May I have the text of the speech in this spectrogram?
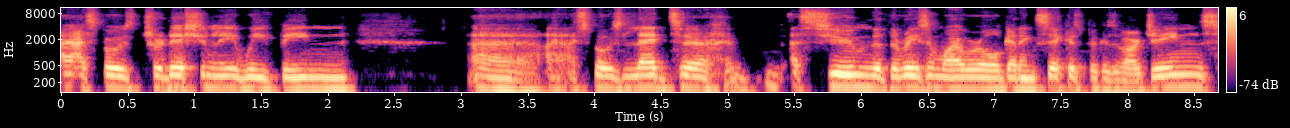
i, I suppose traditionally we've been uh, I, suppose led to assume that the reason why we're all getting sick is because of our genes.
